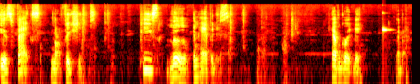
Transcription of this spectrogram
is facts, not fictions. Peace, love, and happiness. Have a great day. Bye-bye.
